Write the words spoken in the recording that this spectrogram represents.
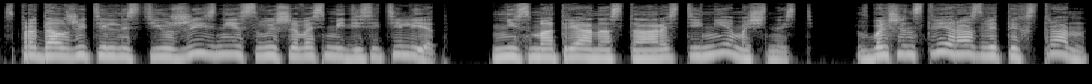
с продолжительностью жизни свыше 80 лет, несмотря на старость и немощность. В большинстве развитых стран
